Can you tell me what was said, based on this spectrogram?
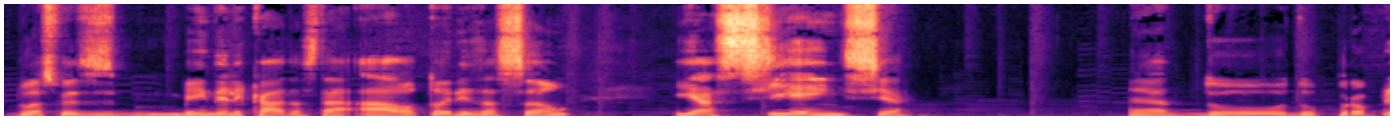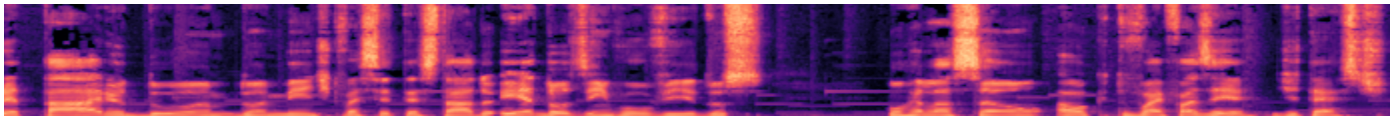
duas coisas bem delicadas, tá? A autorização e a ciência é, do, do proprietário do, do ambiente que vai ser testado e dos envolvidos com relação ao que tu vai fazer de teste.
